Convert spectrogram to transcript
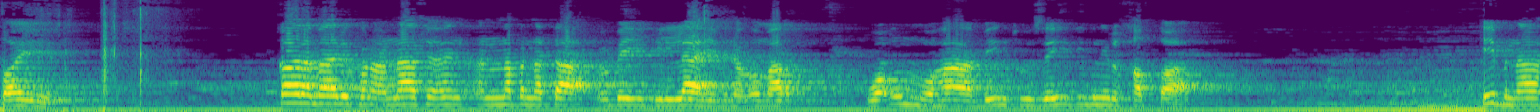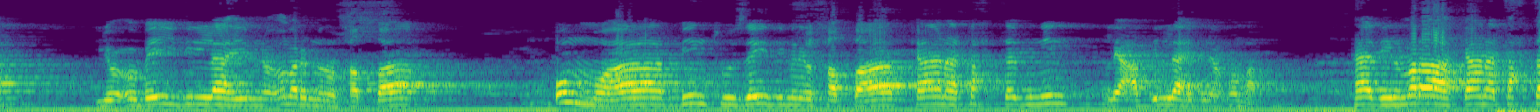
طيب قال مالك عن نافع أن ابنة عبيد الله بن عمر وأمها بنت زيد بن الخطاب ابنة لعبيد الله بن عمر بن الخطاب أمها بنت زيد بن الخطاب كان تحت ابن لعبد الله بن عمر هذه المرأة كانت تحت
